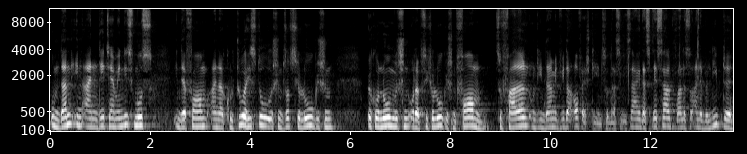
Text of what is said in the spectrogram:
um dann in einen Determinismus in der Form einer kulturhistorischen, soziologischen, ökonomischen oder psychologischen Form zu fallen und ihn damit wieder auferstehen zu lassen. Ich sage das deshalb, weil es so eine beliebte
